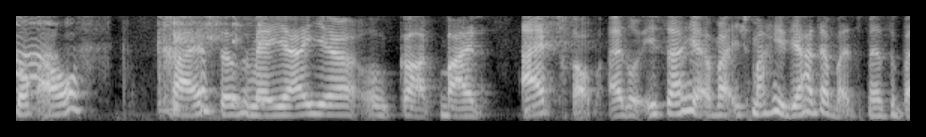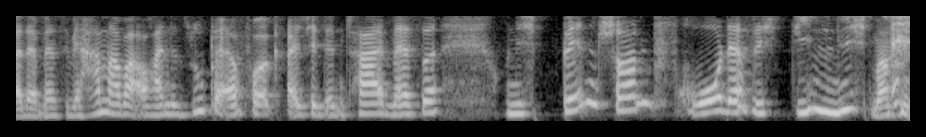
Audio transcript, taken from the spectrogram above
ja. noch aufgreift. Das wäre ja hier, oh Gott, mein Albtraum. Also ich sage ja aber, ich mache hier die Handarbeitsmesse bei der Messe. Wir haben aber auch eine super erfolgreiche Dentalmesse und ich bin schon froh, dass ich die nicht machen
